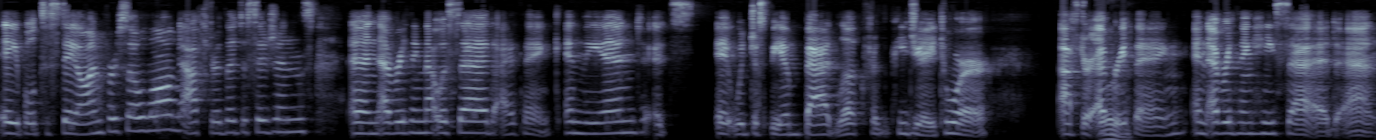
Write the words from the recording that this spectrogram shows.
able to stay on for so long after the decisions and everything that was said. I think in the end, it's it would just be a bad look for the PGA Tour after everything and everything he said and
